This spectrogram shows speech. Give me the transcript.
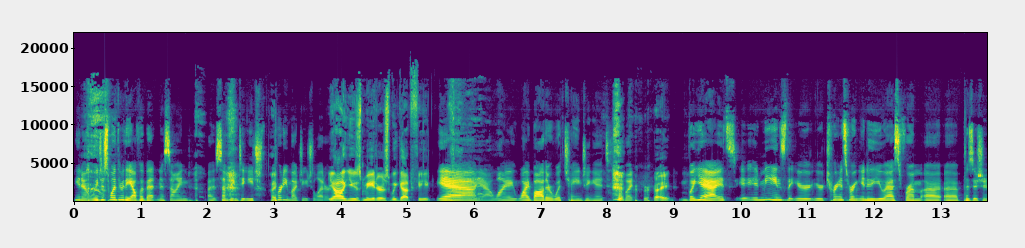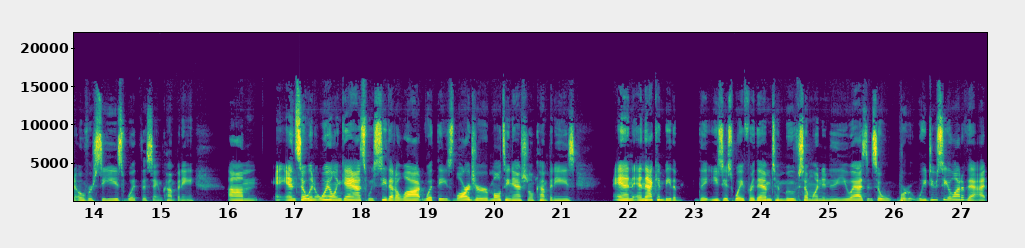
you know, we just went through the alphabet and assigned uh, something to each, pretty much each letter. Y'all use meters. We got feet. Yeah, yeah. Why, why bother with changing it? But, right. but yeah, it's it, it means that you're you're transferring into the U.S. from a, a position overseas with the same company. Um, a- and so in oil and gas, we see that a lot with these larger multinational companies, and and that can be the the easiest way for them to move someone into the U.S. And so we do see a lot of that.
